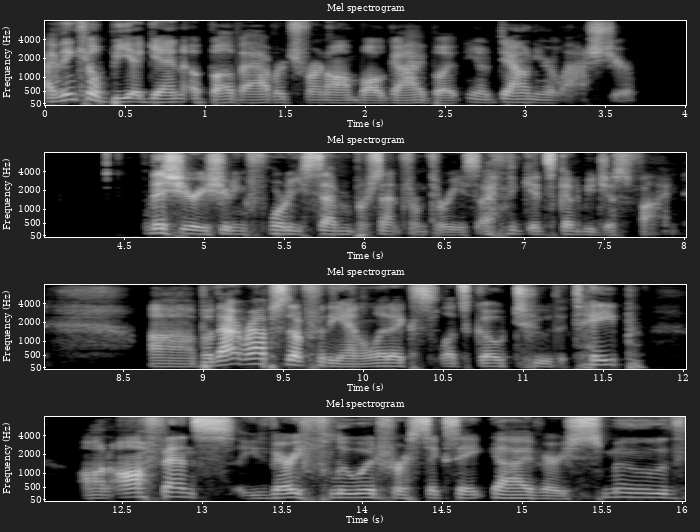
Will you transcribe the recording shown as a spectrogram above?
I think he'll be again above average for an on ball guy, but you know, down year last year. This year he's shooting 47% from three, so I think it's going to be just fine. Uh, but that wraps it up for the analytics. Let's go to the tape. On offense, he's very fluid for a six-eight guy, very smooth,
